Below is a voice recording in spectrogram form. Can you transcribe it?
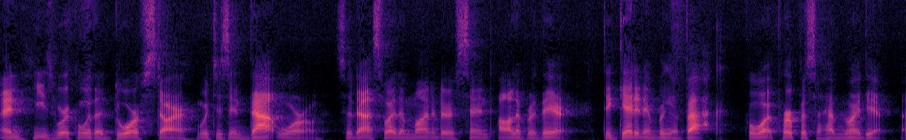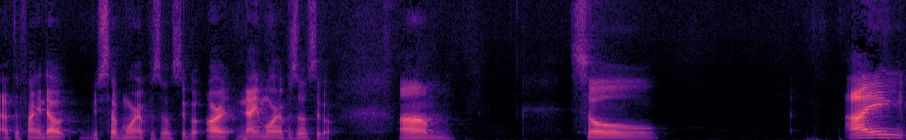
And he's working with a dwarf star, which is in that world. So that's why the monitor sent Oliver there to get it and bring it back. For what purpose? I have no idea. I have to find out. There's some more episodes to go, or nine more episodes to go. Um, so I,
